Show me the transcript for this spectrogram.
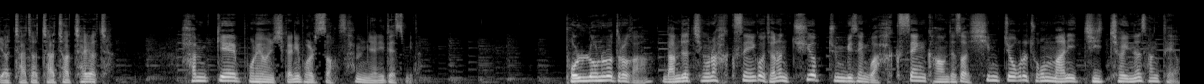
여차 저차 저차 여차 함께 보내온 시간이 벌써 3년이 됐습니다. 본론으로 들어가 남자친구는 학생이고 저는 취업 준비생과 학생 가운데서 심적으로 조금 많이 지쳐 있는 상태예요.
